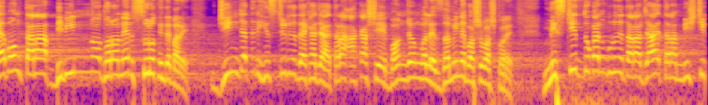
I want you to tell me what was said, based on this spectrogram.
এবং তারা বিভিন্ন ধরনের সুরত নিতে পারে। জিন জাতির হিস্ট্রিতে দেখা যায়, তারা আকাশে, বন জঙ্গলে, জমিনে বসবাস করে। মিষ্টির দোকানগুলোতে তারা যায়, তারা মিষ্টি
